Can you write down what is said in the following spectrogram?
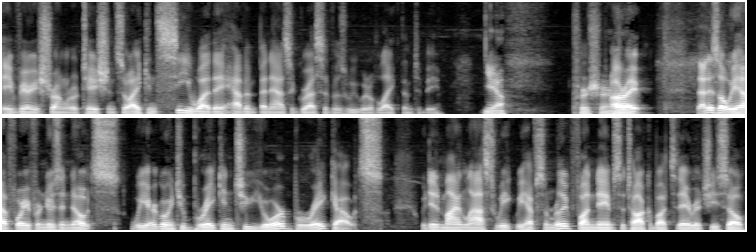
a very strong rotation. So I can see why they haven't been as aggressive as we would have liked them to be. Yeah, for sure. All right. That is all we have for you for news and notes. We are going to break into your breakouts. We did mine last week. We have some really fun names to talk about today, Richie. So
